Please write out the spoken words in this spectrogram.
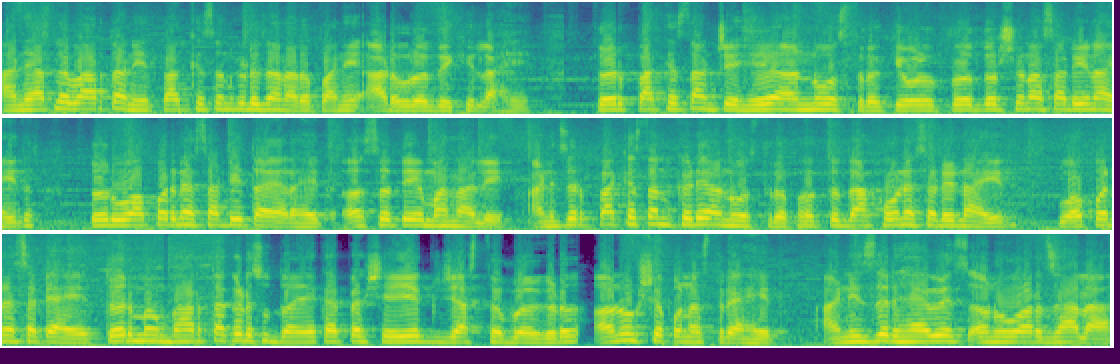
आणि आपल्या भारताने पाकिस्तानकडे जाणारं पाणी अडवलं देखील आहे. तर पाकिस्तानचे हे अण्वस्त्र केवळ प्रदर्शनासाठी नाहीत तर वापरण्यासाठी तयार आहेत असं ते म्हणाले. आणि जर पाकिस्तानकडे अण्वस्त्र फक्त दाखवण्यासाठी नाहीत वापरण्यासाठी आहेत तर मग भारताकडे सुद्धा एकापेक्षा एक जास्त बळगड अणुक्षेपणास्त्रे आहेत. आणि जर ह्यावेळेस अणुवार झाला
